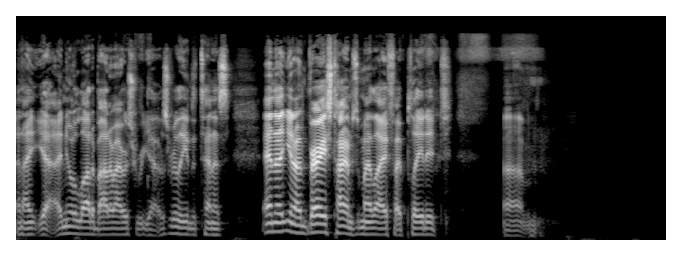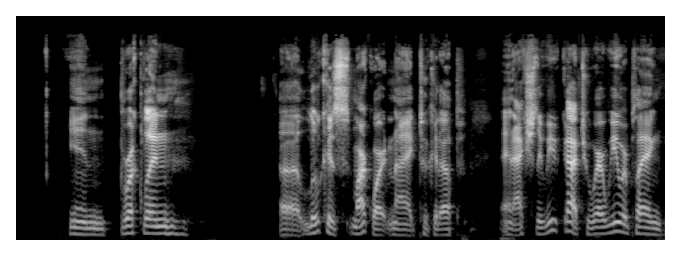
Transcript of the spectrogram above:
and I yeah I knew a lot about him. I was yeah I was really into tennis. And uh, you know, various times in my life, I played it um, in Brooklyn. Uh, Lucas Marquardt and I took it up, and actually we got to where we were playing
